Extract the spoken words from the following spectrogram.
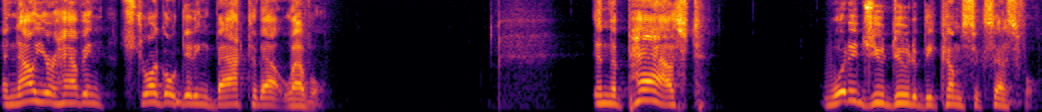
and now you're having struggle getting back to that level. In the past, what did you do to become successful?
